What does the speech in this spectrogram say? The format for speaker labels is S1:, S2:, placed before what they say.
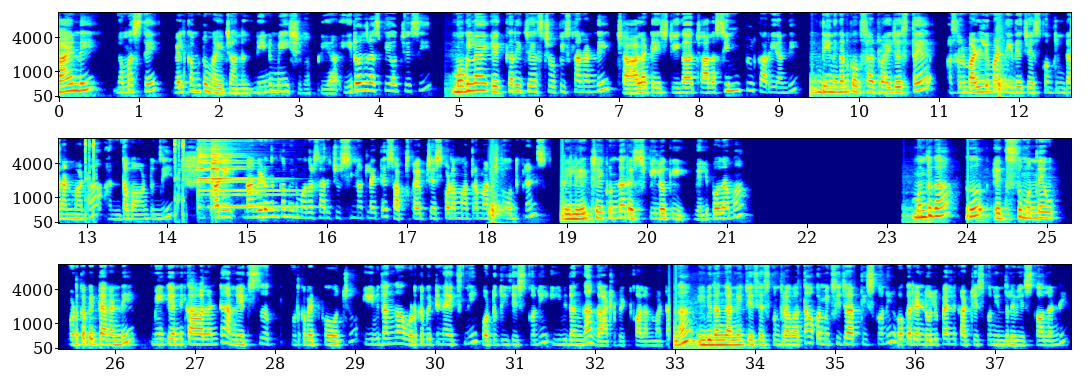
S1: Hi అండి. నమస్తే. Welcome to my channel. నేను మీ శివప్రియ. ఈరోజు రెసిపీ వచ్చేసి మొగలాయ్ ఎగ్ కర్రీ చేసి చూపిస్తానండి. చాలా టేస్టీగా చాలా సింపుల్ కర్రీ అండి. దీన్ని కనుక ఒకసారి ట్రై చేస్తే అసలు మళ్ళీ మళ్ళీ ఇదే చేసుకొని తింటారనమాట అంత బాగుంటుంది. మరి నా వీడియో కనుక మీరు మొదటిసారి చూస్తున్నట్లయితే సబ్స్క్రైబ్ చేసుకోవడం మాత్రం మర్చిపోవద్దు ఫ్రెండ్స్. మరి లేట్ చేయకుండా రెసిపీలోకి వెళ్ళిపోదామా? ముందుగా ఎగ్స్ ముందే ఉడకబెట్టానండి. మీకు ఎన్ని కావాలంటే అన్ని ఎగ్స్ ఉడకబెట్టుకోవచ్చు. ఈ విధంగా ఉడకబెట్టిన ఎగ్స్ని పొట్టు తీసేసుకొని ఈ విధంగా ఘాట్లు పెట్టుకోవాలన్నమాట. ఈ విధంగా అన్ని చేసేసుకున్న తర్వాత ఒక మిక్సీ జార్ తీసుకొని ఒక రెండు ఉల్లిపాయలు కట్ చేసుకొని ఇందులో వేసుకోవాలండి.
